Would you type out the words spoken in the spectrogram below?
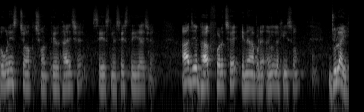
ઓગણીસ ચોક છોતેર થાય છે. શેષ ને શેષ થઈ જાય છે. આ જે ભાગફળ છે એને આપણે અહીં લખીશું. જુલાઈ,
